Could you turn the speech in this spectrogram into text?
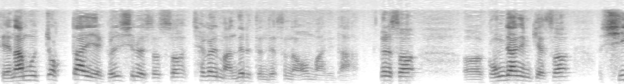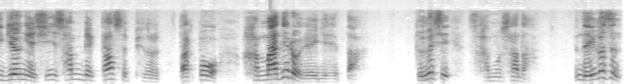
대나무 쪽 따위에 글씨를 써서 책을 만들었던 데서 나온 말이다. 그래서 어, 공자님께서 시경의 시 305편을 딱 보고 한마디로 얘기했다. 그것이 사무사다. 근데 이것은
